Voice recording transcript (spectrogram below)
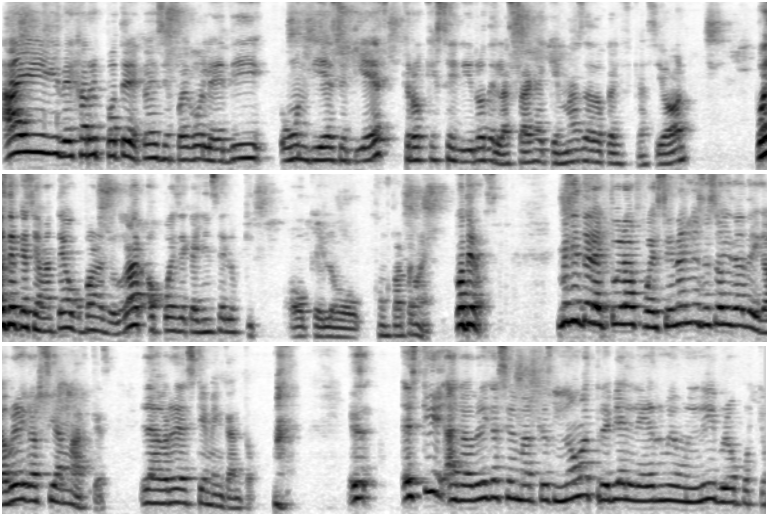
Ay, de Harry Potter de de Fuego le di un 10 de 10. Creo que es el libro de la saga que más ha dado calificación. Puede ser que se mantenga ocupado en ese lugar o puede ser que alguien se lo quite o que lo comparta con él. Continuamos. Mi siguiente lectura fue 100 años de soledad de Gabriel García Márquez. La verdad es que me encantó. Es, es que a Gabriel García Márquez no me atreví a leerme un libro porque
